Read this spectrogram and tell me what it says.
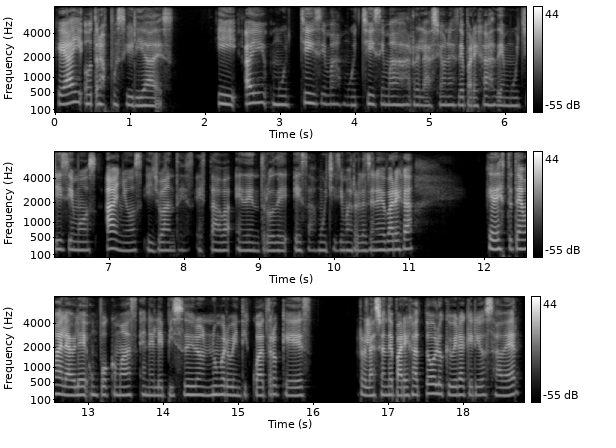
que hay otras posibilidades. Y hay muchísimas, muchísimas relaciones de parejas de muchísimos años, y yo antes estaba dentro de esas muchísimas relaciones de pareja, que de este tema le hablé un poco más en el episodio número 24, que es relación de pareja, todo lo que hubiera querido saber.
